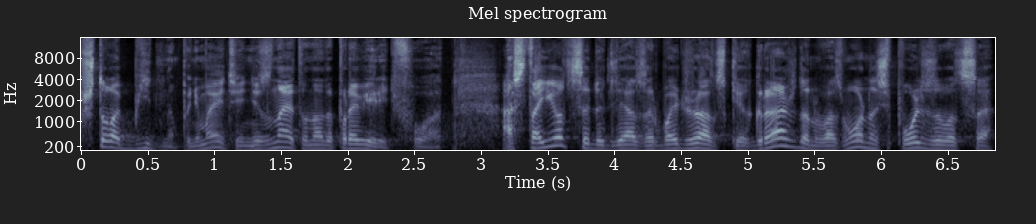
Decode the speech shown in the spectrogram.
что обидно, понимаете, не знаю, это надо проверить, Фуат. Остается ли для азербайджанских граждан возможность пользоваться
